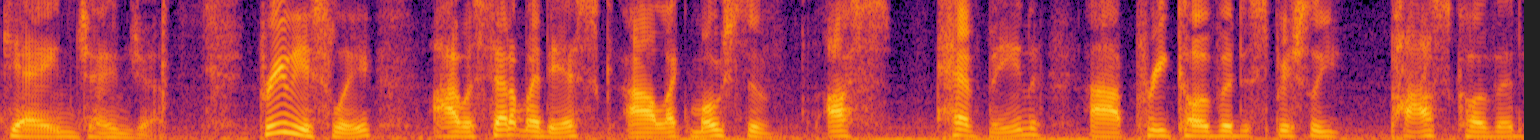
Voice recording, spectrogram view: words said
game changer. Previously, I was sat at my desk, uh, like most of us have been, uh, pre COVID, especially past COVID.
